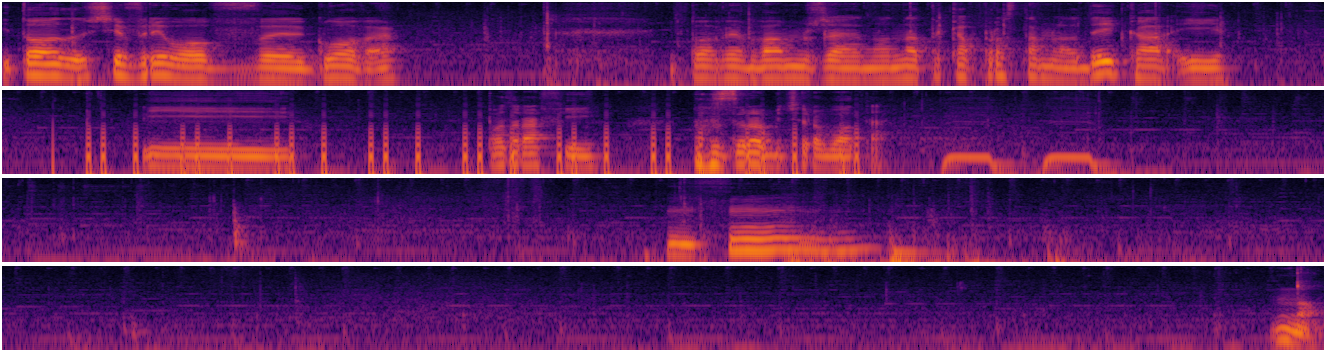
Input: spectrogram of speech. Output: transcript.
I to się wryło w głowę. I powiem wam, że no na taka prosta melodyjka i i potrafi zrobić robotę. Mhm. No.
